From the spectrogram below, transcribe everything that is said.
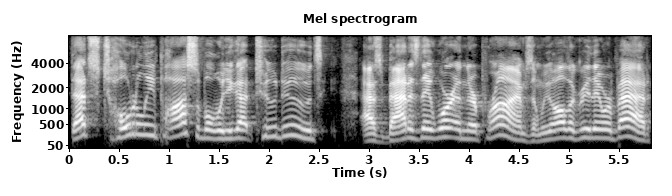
That's totally possible when you got two dudes as bad as they were in their primes, and we all agree they were bad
